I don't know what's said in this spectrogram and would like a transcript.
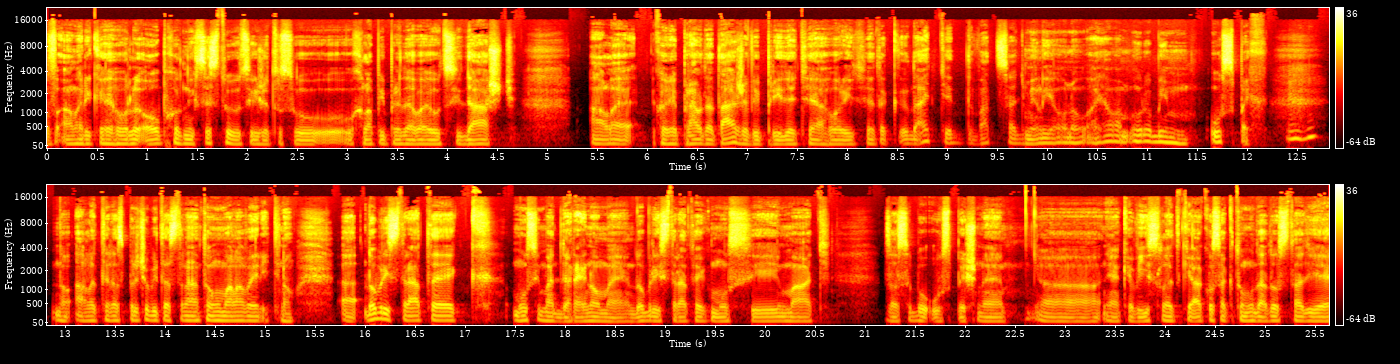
v Amerike, hovorili o obchodných cestujúcich, že to sú chlapi predávajúci dážď. Ale ako je pravda tá, že vy prídete a hovoríte, tak dajte 20 miliónov a ja vám urobím úspech. Mm-hmm. No ale teraz prečo by tá strana tomu mala veriť? No, dobrý stratég musí mať renomé, dobrý stratég musí mať za sebou úspešné nejaké výsledky. Ako sa k tomu dá dostať je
